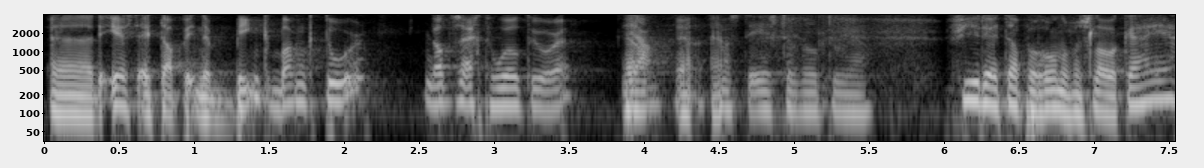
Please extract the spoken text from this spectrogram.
eh, de eerste etappe in de Binkbank Tour. Dat is echt de World Tour, hè? Ja, ja, ja. dat was de eerste wil toe, ja. Vierde etappe ronde van Slowakije.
